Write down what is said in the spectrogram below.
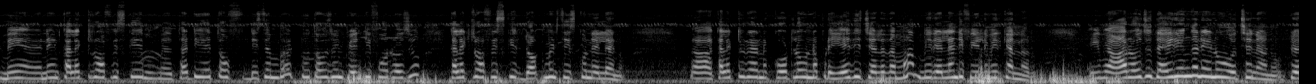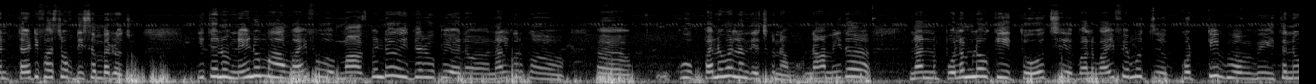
మే నేను కలెక్టర్ ఆఫీస్కి thirty eighth of December two thousand twenty four రోజు కలెక్టర్ ఆఫీస్కి డాక్యుమెంట్స్ తీసుకుని వెళ్ళాను. కలెక్టర్ గారిని కోర్టులో ఉన్నప్పుడు ఏది చెల్లదమ్మా మీరు వెళ్ళండి ఫీల్డ్ మీదకి అన్నారు. ఈమె ఆ రోజు ధైర్యంగా నేను వచ్చినాను twenty thirty first of December రోజు. ఇతను నేను మా వైఫ్ మా హస్బెండ్ ఇద్దరు నలుగురు కు- పని వాళ్ళని తెచ్చుకున్నాము. నా మీద నన్ను పొలంలోకి తోచి వాళ్ళ వైఫ్ ఏమో కొట్టి ఇతను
